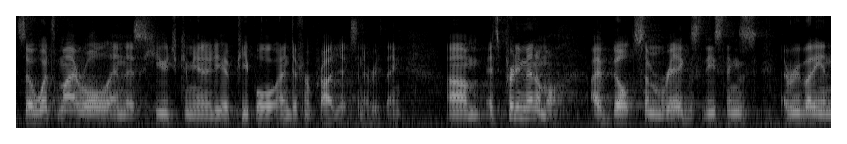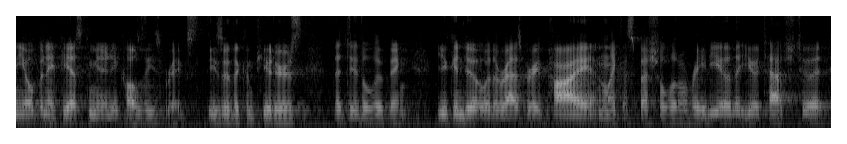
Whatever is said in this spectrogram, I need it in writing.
So what's my role in this huge community of people and different projects and everything? Um, it's pretty minimal. I've built some rigs. These things, everybody in the Open APS community calls these rigs. These are the computers that do the looping. You can do it with a Raspberry Pi and like a special little radio that you attach to it.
